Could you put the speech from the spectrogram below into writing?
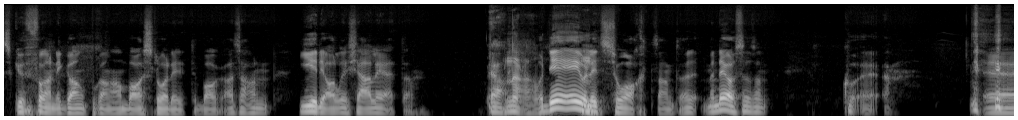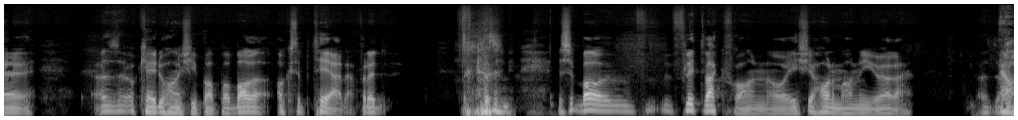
skuffer han de gang på gang. Han bare slår dem tilbake. Altså, han gir de aldri kjærlighet. da. Nei, Og det er jo litt sårt, sant. Men det er også sånn eh, eh, altså, OK, du har en kjip pappa, bare aksepter det. For det, det er Bare flytt vekk fra han og ikke ha det med han å gjøre. Altså, Ja.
